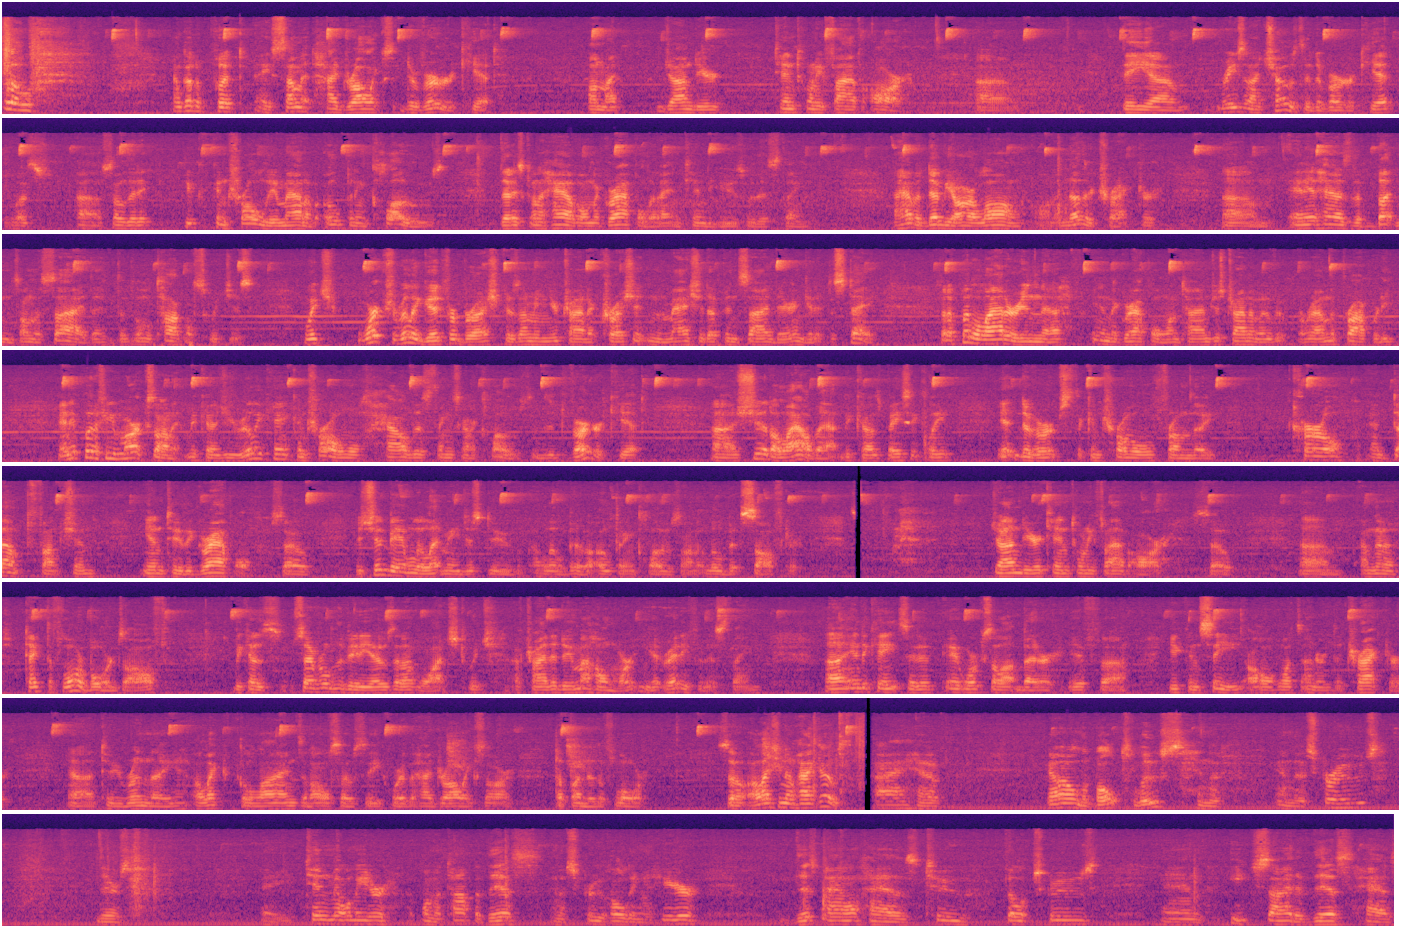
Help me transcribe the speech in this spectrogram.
Hello. I'm going to put a Summit Hydraulics diverter kit on my John Deere 1025R. Uh, the um, reason I chose the diverter kit was uh, so that it, you could control the amount of open and close that it's going to have on the grapple that I intend to use with this thing. I have a WR long on another tractor um, and it has the buttons on the side, the, the little toggle switches, which works really good for brush because I mean you're trying to crush it and mash it up inside there and get it to stay. But I put a ladder in the, in the grapple one time just trying to move it around the property and it put a few marks on it because you really can't control how this thing's going to close. The diverter kit uh, should allow that because basically it diverts the control from the curl and dump function into the grapple. So it should be able to let me just do a little bit of open and close on it, a little bit softer. John Deere 1025R. So um, I'm going to take the floorboards off because several of the videos that I've watched, which I've tried to do my homework and get ready for this thing, uh, indicates that it, it, works a lot better if uh, you can see all what's under the tractor uh, to run the electrical lines and also see where the hydraulics are up under the floor. So I'll let you know how it goes. I have got all the bolts loose and the and the screws. There's a 10 millimeter on the top of this and a screw holding it here. This panel has two Phillips screws and each side of this has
